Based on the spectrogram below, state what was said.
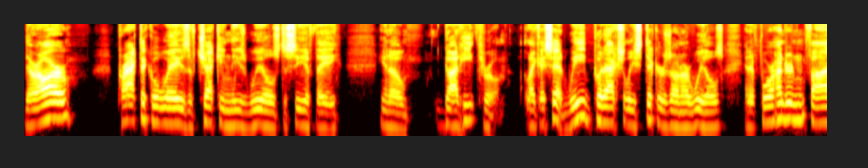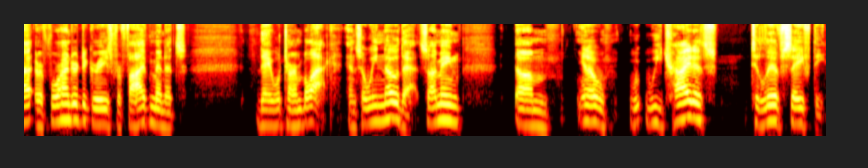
there are practical ways of checking these wheels to see if they, you know, got heat through them. Like I said, we put actually stickers on our wheels, and at 405 or 400 degrees for five minutes, they will turn black, and so we know that. So I mean, um, you know, w- we try to to live safety,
